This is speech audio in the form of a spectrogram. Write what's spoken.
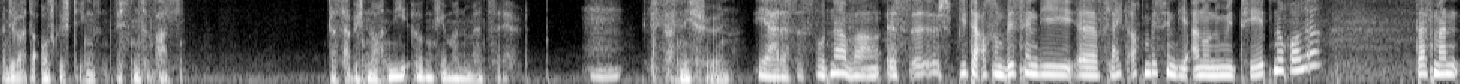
wenn die Leute ausgestiegen sind, wissen sie was? Das habe ich noch nie irgendjemandem erzählt. Ist das nicht schön? Ja, das ist wunderbar. Es äh, spielt da auch so ein bisschen die, äh, vielleicht auch ein bisschen die Anonymität eine Rolle. Dass man,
